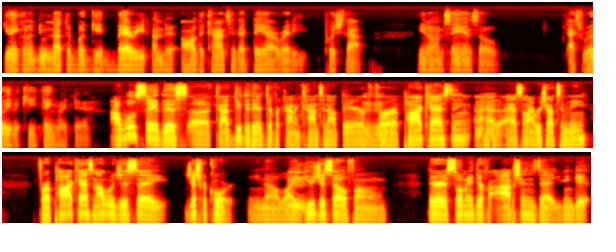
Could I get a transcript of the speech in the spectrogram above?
you ain't gonna do nothing but get buried under all the content that they already pushed out. You know what I'm saying? So that's really the key thing right there. I will say this, uh, I do think there's different kind of content out there Mhm. for podcasting. I had I had somebody reach out to me for a podcast, and I would just say just record. You know, like Mm. use your cell phone. There is so many different options that you can get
